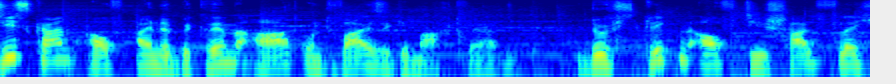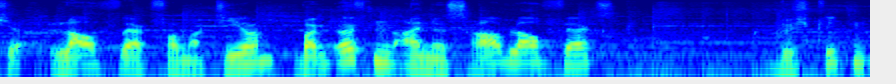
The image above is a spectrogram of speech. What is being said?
Dies kann auf eine bequeme Art und Weise gemacht werden. Durchs Klicken auf die Schaltfläche Laufwerk formatieren, beim Öffnen eines RAW-Laufwerks, durch Klicken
